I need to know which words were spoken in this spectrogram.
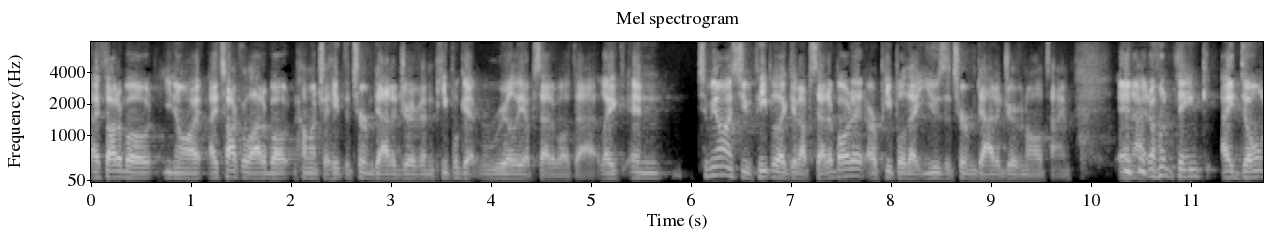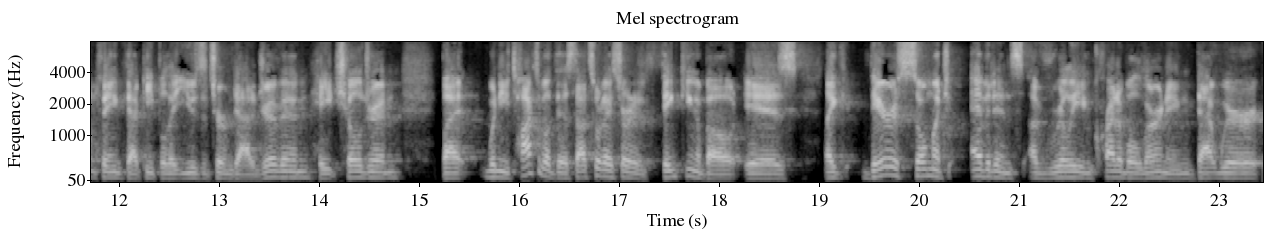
I thought about you know I, I, talk a lot about how much I hate the term data driven. People get really upset about that. Like, and to be honest, you people that get upset about it are people that use the term data driven all the time. And I don't think I don't think that people that use the term data driven hate children. But when you talked about this, that's what I started thinking about. Is like there is so much evidence of really incredible learning that we're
